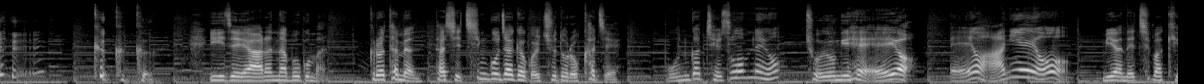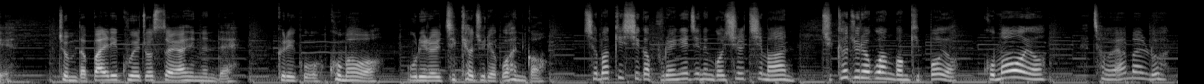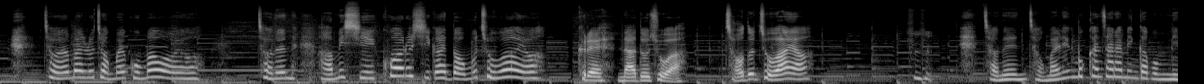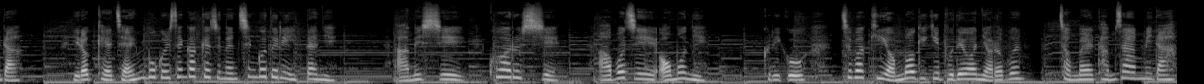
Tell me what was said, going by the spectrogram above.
이제야 알았나 보구만. 그렇다면 다시 친구 자격을 주도록 하지. 뭔가 재수없네요. 조용히 해, 애여. 에요 아니에요. 미안해, 치바키. 좀 더 빨리 구해줬어야 했는데. 그리고 고마워. 우리를 지켜주려고 한 거. 츠바키 씨가 불행해지는 건 싫지만 지켜주려고 한 건 기뻐요. 고마워요. 저야말로 저야말로 정말 고마워요. 저는 아미 씨, 코하루 씨가 너무 좋아요. 그래, 나도 좋아. 저도 좋아요. 저는 정말 행복한 사람인가 봅니다. 이렇게 제 행복을 생각해주는 친구들이 있다니. 아미 씨, 코하루 씨, 아버지, 어머니, 그리고 츠바키 엿먹이기 부대원 여러분, 정말 감사합니다.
